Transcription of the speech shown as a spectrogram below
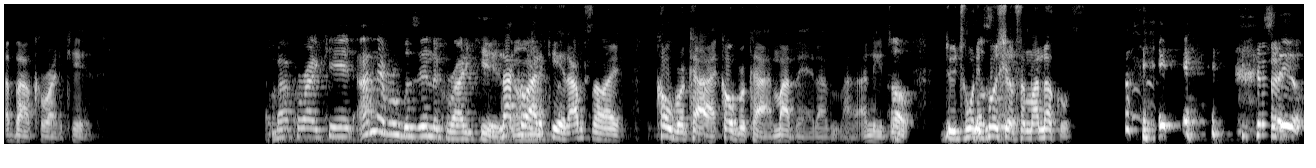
about Karate Kid? About Karate Kid, I never was into Karate Kid. Not Um, Karate Kid. I'm sorry, Cobra Kai. Cobra Kai. My bad. I'm, I need to Oh. do 20 Well, push-ups on my knuckles. Still,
